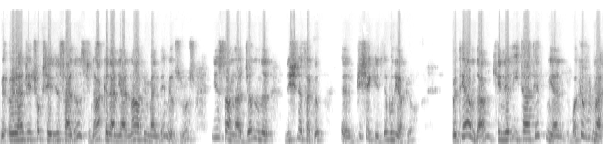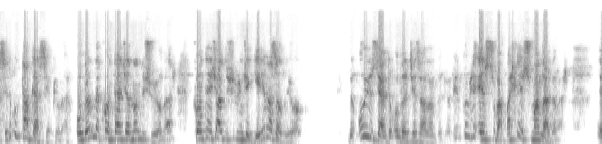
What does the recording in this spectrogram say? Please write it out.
Ve öğrenciyi çok sevdiğini saydığınız için hakikaten yani ne yapayım ben demiyorsunuz. İnsanlar canını dişine takıp e, bir şekilde bunu yapıyor. Öte yandan kendileri itaat etmeyen vakıf üniversiteleri bunu tam tersi yapıyorlar. Onların da kontenjanını düşürüyorlar. Kontenjan düşürünce gelir azalıyor ve o yüzden de onları cezalandırıyor. Bir, bu bir enstrüman. Başka enstrümanlar da var. E,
